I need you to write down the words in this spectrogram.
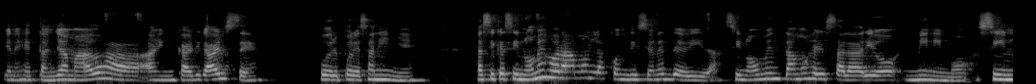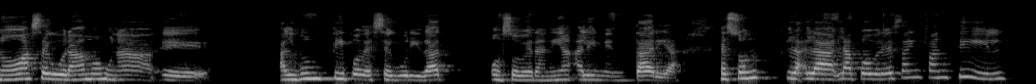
quienes están llamados a, encargarse por, por esa niñez. Así que si no mejoramos las condiciones de vida, si no aumentamos el salario mínimo, si no aseguramos una, eh, algún tipo de seguridad o soberanía alimentaria, son, la, la pobreza infantil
